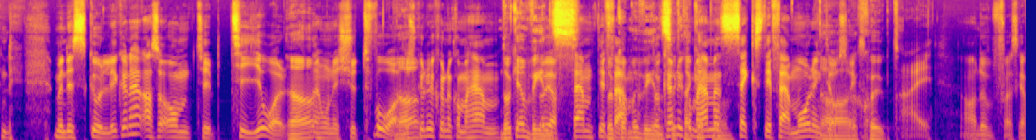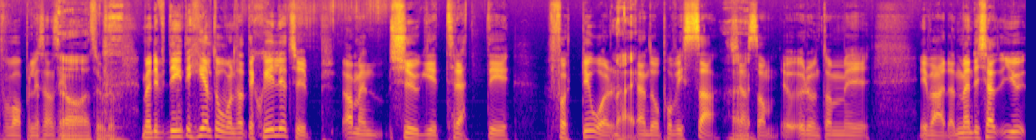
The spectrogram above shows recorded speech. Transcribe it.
det, men det skulle ju kunna hända, alltså om typ 10 år, Ja. när hon är 22, Ja. då skulle du kunna komma hem, Då kan då Vince, 55. då kommer Vince då kan du komma hem knacka en på. 65-åring till Ja, oss. Liksom. sjukt. Nej, ja, då får jag skaffa vapenlicens igen. Ja, jag tror det. Men det, det är inte helt ovanligt att det skiljer typ ja, men 20, 30, 40 år Nej. ändå på vissa, Nej. känns som, runt om i, i världen. Men det känns ju,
